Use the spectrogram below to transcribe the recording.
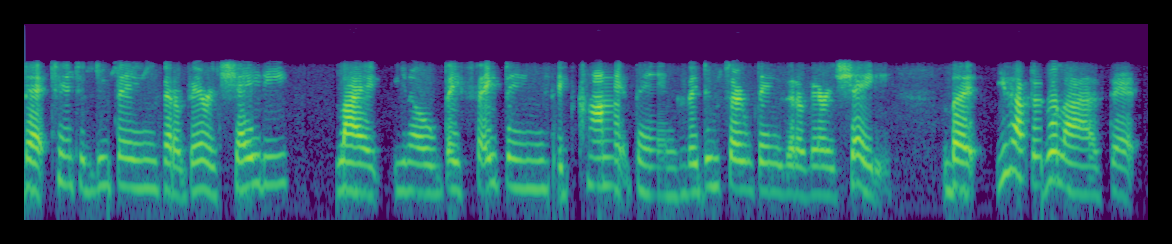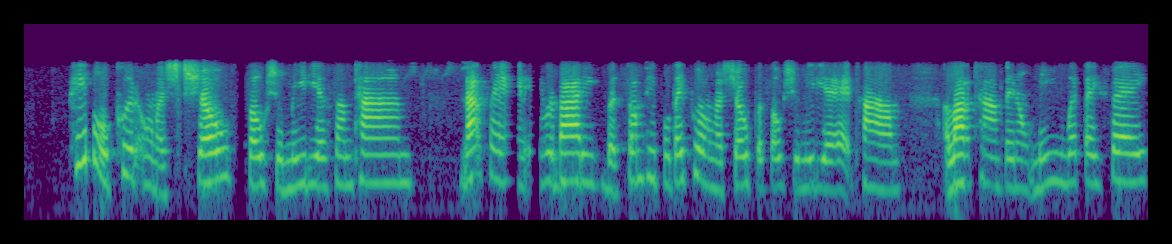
that tend to do things that are very shady like you know they say things they comment things they do certain things that are very shady. But you have to realize that people put on a show social media sometimes not saying everybody but some people they put on a show for social media at times. A lot of times they don't mean what they say.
